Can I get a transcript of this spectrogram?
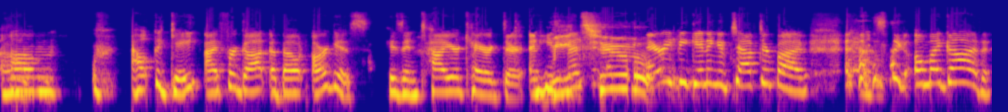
Um, out the gate, I forgot about Argus, his entire character, and he's Me mentioned at the very beginning of chapter five, and I was like, "Oh my god,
